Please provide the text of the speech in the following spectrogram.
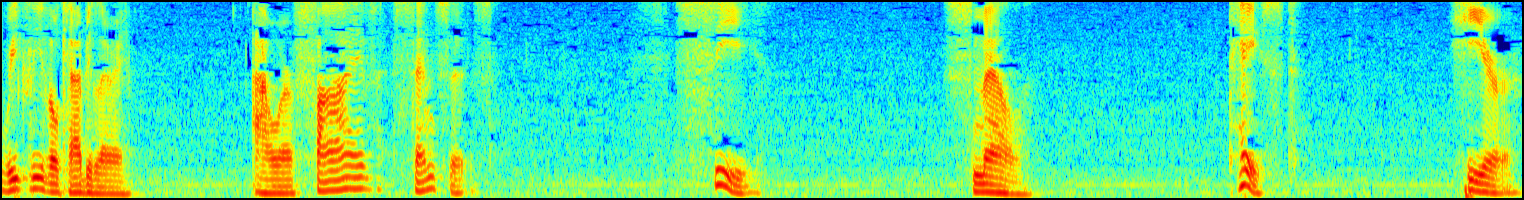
Weekly vocabulary. Our five senses. See, smell, taste, hear,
